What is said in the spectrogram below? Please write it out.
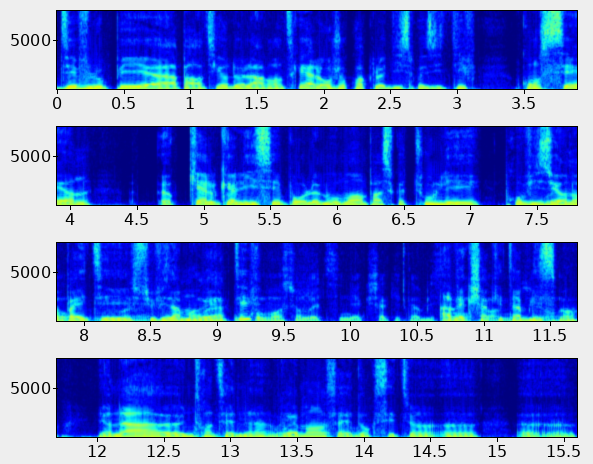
développée à partir de la rentrée. Alors, je crois que le dispositif concerne euh, quelques lycées pour le moment parce que tous les provisions oui, n'ont pas été voilà, suffisamment voilà, réactifs. Une convention doit être signée avec chaque établissement. Avec chaque établissement. Il y en a euh, une trentaine, hein, oui, vraiment. Donc c'est un, un, un,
